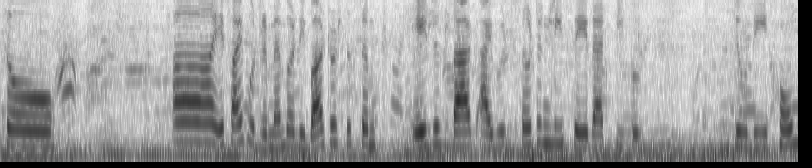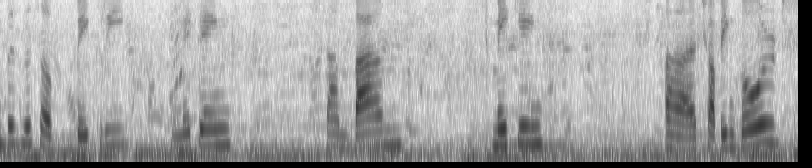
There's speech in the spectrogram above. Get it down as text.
So uh, if I would remember the barter system ages back I would certainly say that people do the home business of bakery knitting some making uh, chopping boards.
